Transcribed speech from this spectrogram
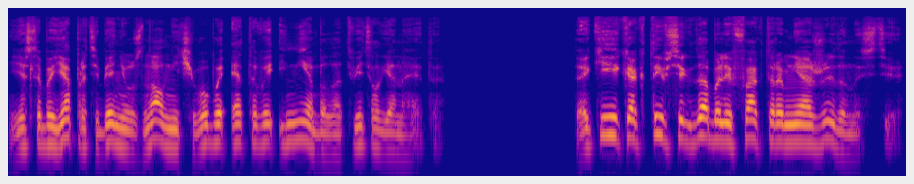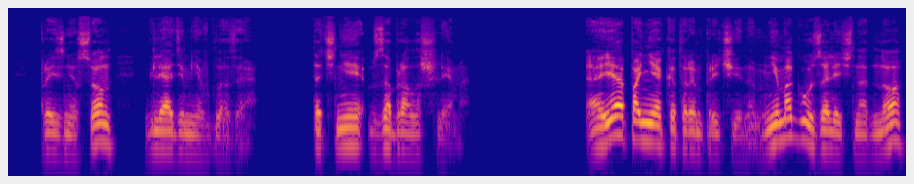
«Если бы я про тебя не узнал, ничего бы этого и не было», — ответил я на это. «Такие, как ты, всегда были фактором неожиданности», — произнес он, глядя мне в глаза. Точнее, в забрало шлема. А я по некоторым причинам не могу залечь на дно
